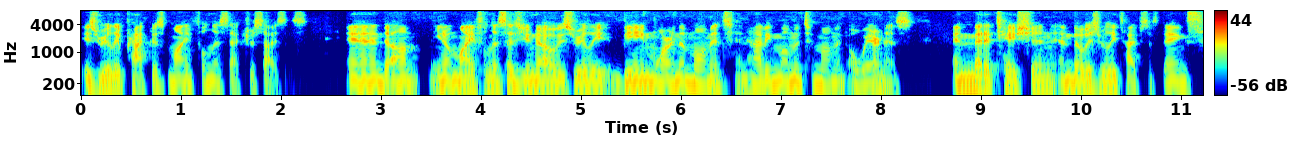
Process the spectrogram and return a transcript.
is really practice mindfulness exercises. And um, you know, mindfulness, as you know, is really being more in the moment and having moment-to-moment awareness. And meditation and those really types of things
